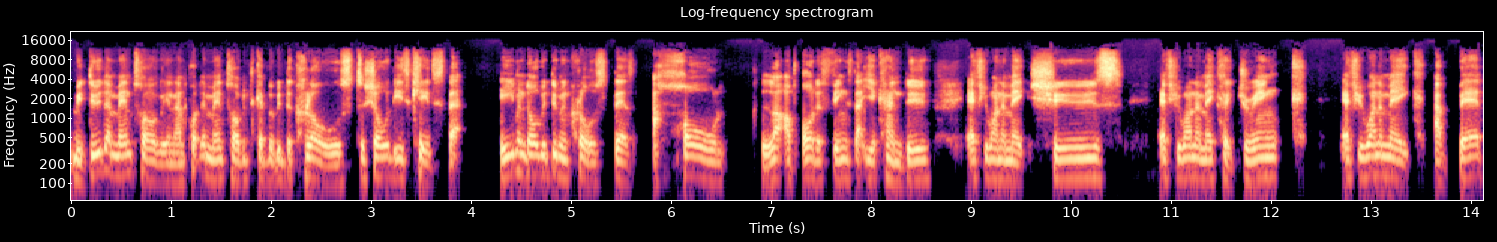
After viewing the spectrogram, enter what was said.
we do the mentoring and put the mentoring together with the clothes to show these kids that even though we're doing clothes, there's a whole lot of other things that you can do. If you want to make shoes, if you want to make a drink, if you want to make a bed,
